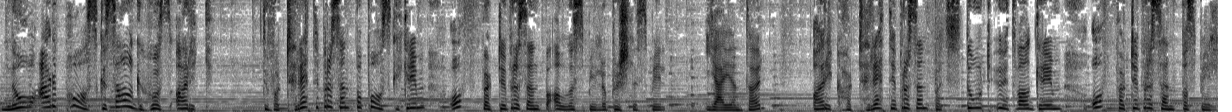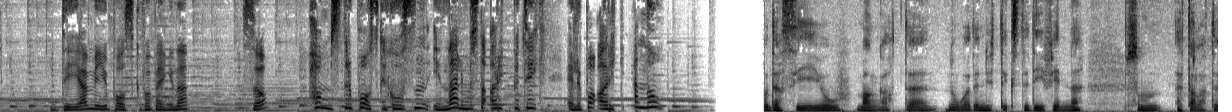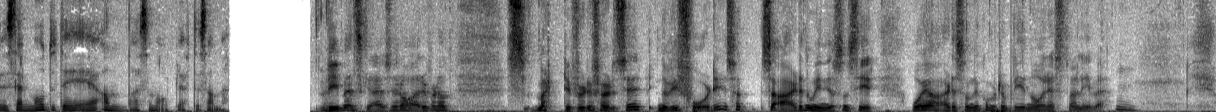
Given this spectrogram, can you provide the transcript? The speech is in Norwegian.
Nå er det påskesalg hos Ark! Du får 30% på påskekrim og 40% på alle spill og puslespill. Jeg gjentar Ark har 30% på et stort utvalg krim og 40% på spill. Det er mye påske for pengene. Så hamstre påskekosen i nærmeste Ark-butikk eller på ark.no. Og Der sier jo mange at eh, noe av det nyttigste de finner som etterlatte ved selvmord, det er andre som har opplevd det samme. Vi mennesker er jo så rare, for at smertefulle følelser Når vi får de, så, så er det noe inni oss som sier Å ja, er det sånn det kommer til å bli nå resten av livet? Mm.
